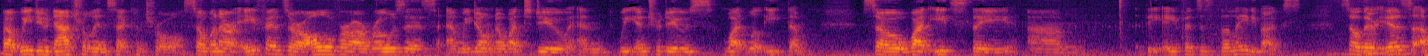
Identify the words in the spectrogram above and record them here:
But we do natural insect control. So when our aphids are all over our roses and we don't know what to do, and we introduce what will eat them. So what eats the um, the aphids is the ladybugs. So there mm-hmm. is a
